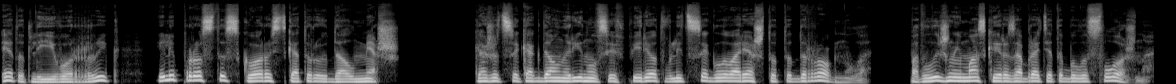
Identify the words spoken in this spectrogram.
этот ли его рык, или просто скорость, которую дал Меш. Кажется, когда он ринулся вперед, в лице главаря что-то дрогнуло. Под лыжной маской разобрать это было сложно.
